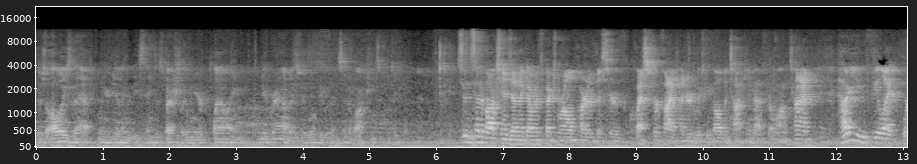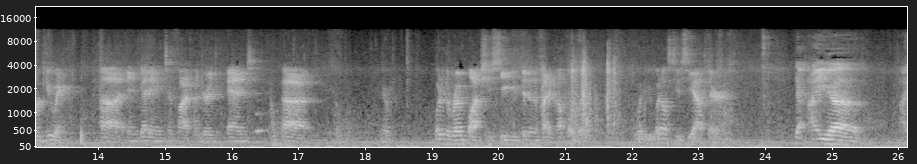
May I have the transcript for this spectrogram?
there's always that when you're dealing with these things, especially when you're plowing new ground, as we will be with incentive auctions in particular. So incentive auctions and the government spectrum are all part of this sort of quest for 500, which we've all been talking about for a long time. How do you feel like we're doing uh, in getting to 500? And uh, you know, what are the roadblocks you see? You've identified a couple, but what, do you, what else do you see out there? Yeah, I, uh, I,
